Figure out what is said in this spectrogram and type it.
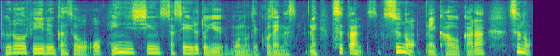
プロフィール画像を変身させるというものでございます。ね、巣か巣の、顔から巣の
